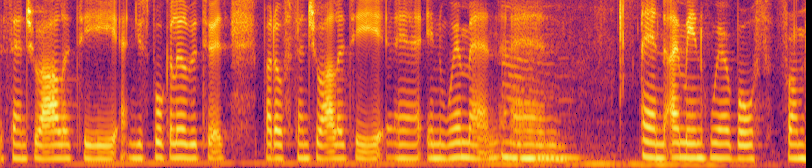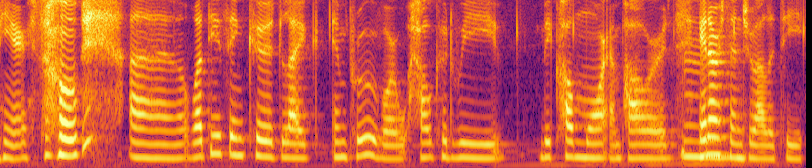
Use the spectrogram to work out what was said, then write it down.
sensuality and you spoke a little bit to it but of sensuality uh, in women mm. and and i mean we're both from here so uh, what do you think could like improve or how could we become more empowered mm. in our mm. sensuality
